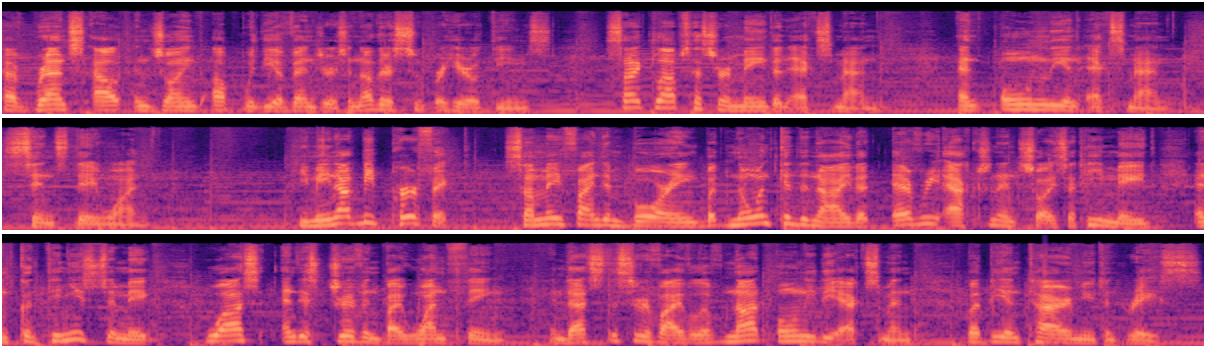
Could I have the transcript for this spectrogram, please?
have branched out and joined up with the Avengers and other superhero teams, Cyclops has remained an X Man, and only an X Man since day one. He may not be perfect, some may find him boring, but no one can deny that every action and choice that he made and continues to make was and is driven by one thing, and that's the survival of not only the X Men, but the entire mutant race.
